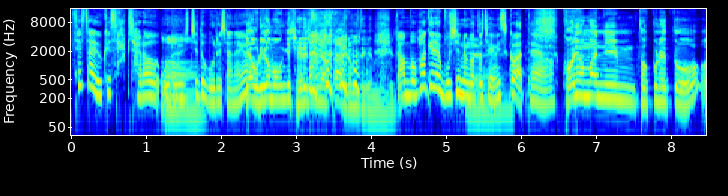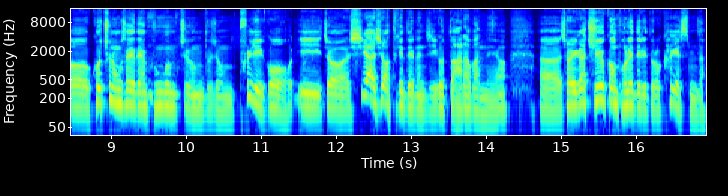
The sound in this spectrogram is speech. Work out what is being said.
새싹 이렇게 싹 자라오를지도 모르잖아요. 어. 야, 우리가 먹은 게 재래종이었다 이러면 되겠네. 그러니까 한번 확인해 보시는 것도 예. 재밌을 것 같아요. 권현마님 덕분에 또 어, 고추 농사에 대한 궁금증도 좀 풀리고 이 저 씨앗이 어떻게 되는지 이것도 알아봤네요. 어, 저희가 주유권 보내드리도록 하겠습니다.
